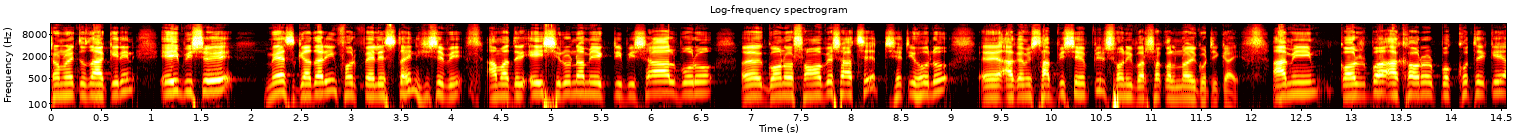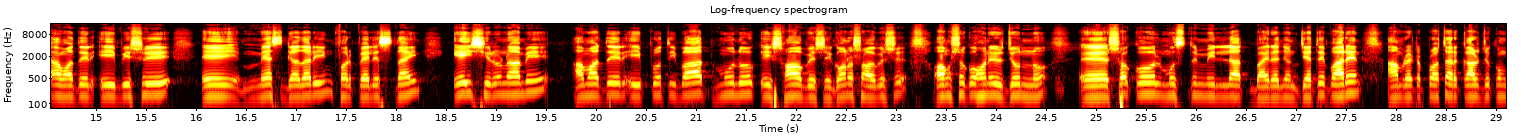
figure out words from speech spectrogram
সম্মানিত জাকিরিন, এই বিষয়ে ম্যাচ গ্যাদারিং ফর প্যালেস্টাইন হিসেবে আমাদের এই শিরোনামে একটি বিশাল বড় গণসমাবেশ আছে। সেটি হল আগামী ছাব্বিশে এপ্রিল শনিবার সকাল নয় গটিকায় আমি করবা আখাওয়ার পক্ষ থেকে আমাদের এই বিষয়ে এই ম্যাচ গ্যাদারিং ফর প্যালেস্টাইন এই শিরোনামে আমাদের এই প্রতিবাদমূলক এই সমাবেশে, গণসমাবেশে অংশগ্রহণের জন্য সকল মুসলিম মিল্লাত বাইরে যেন যেতে পারেন। আমরা একটা প্রচার কার্যক্রম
